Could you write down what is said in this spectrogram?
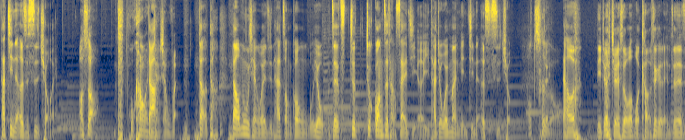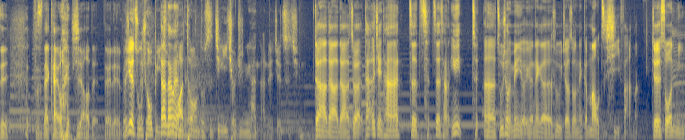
他进了二十四球、欸，哦，是哦，我看我打讲相反，到到到目前为止，他总共有这就就光这场赛季而已，他就为曼联进了二十四球。好扯哦。然后你就会觉得说，我靠，这个人真的是不是在开玩笑的？对对对，我记得足球比赛的话，通常都是进一球就已经很难的一件事情。对啊对啊对啊，主要但而且他这这这场，因为这呃足球里面有一个那个术语叫做那个帽子戏法嘛，就是说你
